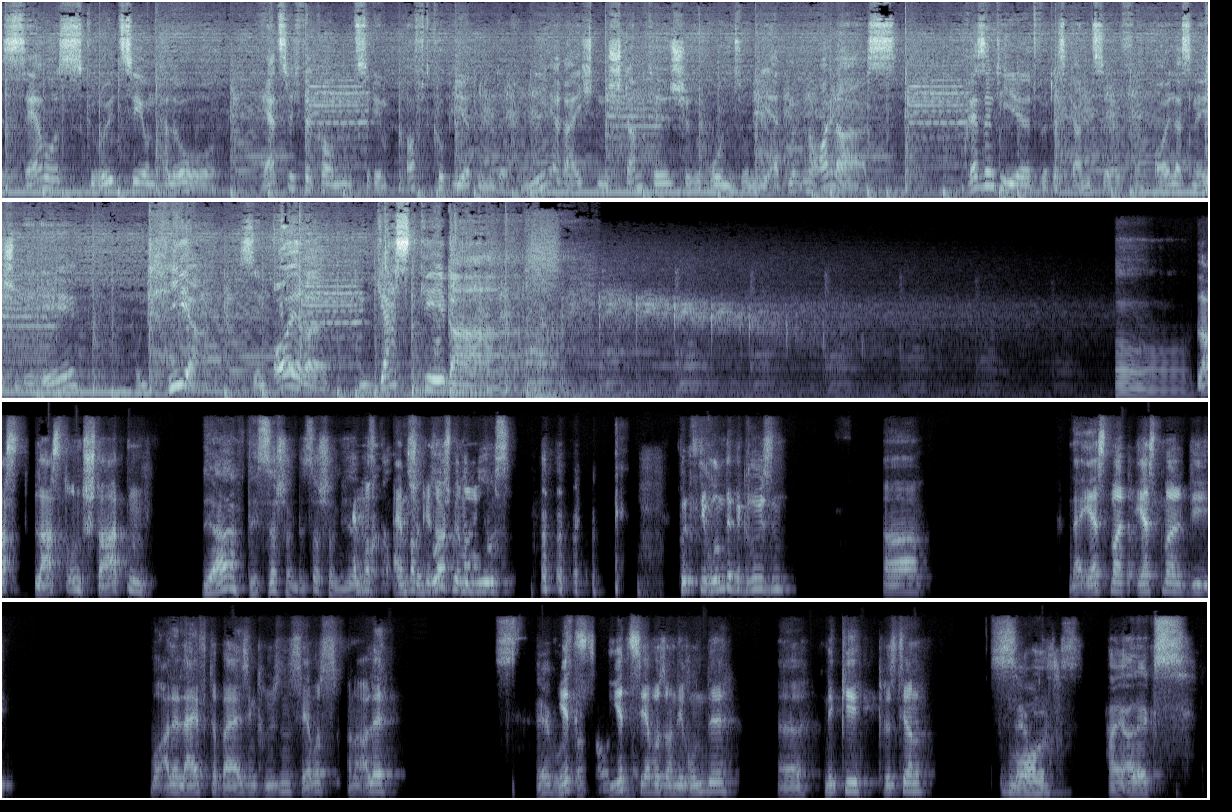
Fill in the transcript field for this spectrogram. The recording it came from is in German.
Servus, Grüezi und Hallo. Herzlich willkommen zu dem oft kopierten, doch nie erreichten Stammtisch rund um die Edmonton Oilers. Präsentiert wird das Ganze von OilersNation.de und hier sind eure Gastgeber. Oh. Lasst, lasst uns starten. Ja, das ist ja schon, das ist ja schon wieder. Einfach- einfach schon gesagt, durch mit den mal- News. Kurz die Runde begrüßen. Äh, na, erstmal erstmal die, wo alle live dabei sind, grüßen. Servus an alle. Servus, Jetzt, jetzt Servus an die Runde. Äh, Niki, Christian, Servus. Hi Alex.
